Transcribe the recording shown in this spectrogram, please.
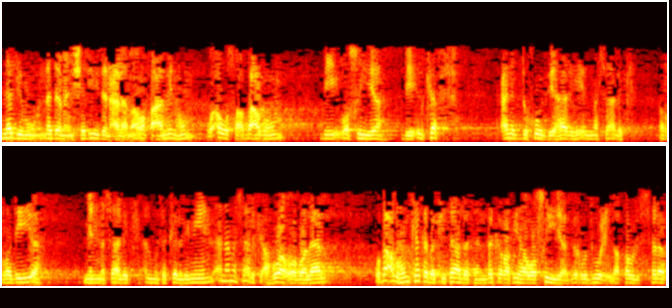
ندموا ندما شديدا على ما وقع منهم وأوصى بعضهم بوصية بالكف. عن الدخول في هذه المسالك الردية من مسالك المتكلمين. لأنها مسالك أهواء وضلال وبعضهم كتب كتابة ذكر فيها وصية بالرجوع إلى قول السلف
